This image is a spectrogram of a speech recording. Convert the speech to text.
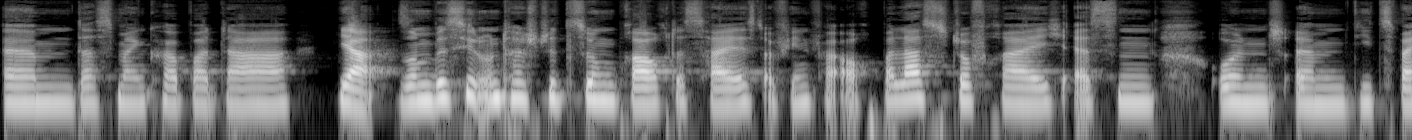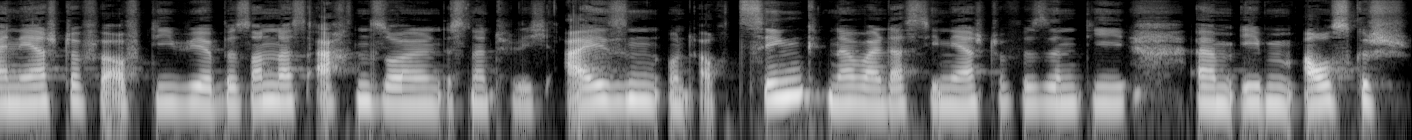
ähm, dass mein Körper da ja, so ein bisschen Unterstützung braucht. Das heißt auf jeden Fall auch ballaststoffreich essen. Und ähm, die zwei Nährstoffe, auf die wir besonders achten sollen, ist natürlich Eisen und auch Zink, ne, weil das die Nährstoffe sind, die ähm, eben ausgesch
